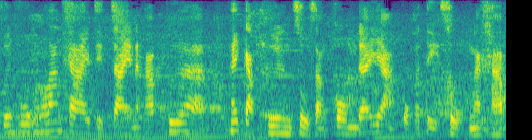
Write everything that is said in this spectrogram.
ฟื้นฟูทั้งร่างกายจิตใจนะครับ เพื่อให้กลับคืนสู่สังคมได้อย่างปกติสุขนะครับ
